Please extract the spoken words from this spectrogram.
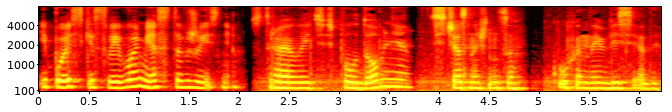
и поиске своего места в жизни. Устраивайтесь поудобнее. Сейчас начнутся кухонные беседы.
